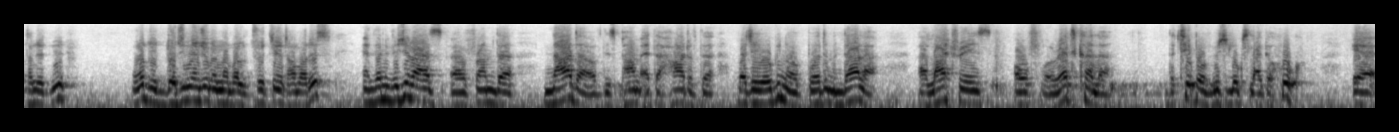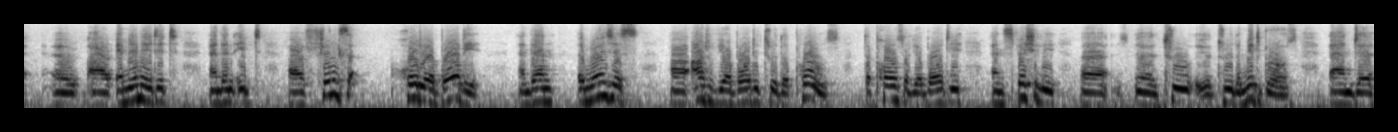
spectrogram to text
탄저더니 도진이 좀 담아레스 and then visualize uh, from the nada of this palm at the heart of the vajrayogini of body mandala a light rays of red color the tip of which looks like a hook uh, uh, are emanated and then it uh, fills whole your body and then emerges uh, out of your body through the poles, the poles of your body, and especially uh, uh, through uh, through the midbrows, and uh,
